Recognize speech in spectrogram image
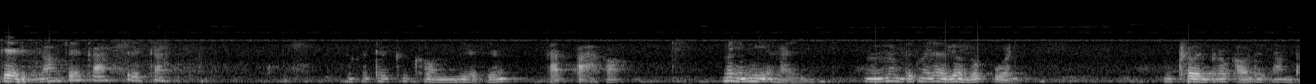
เก่งร้องเก๊กาเก๊กา แล้วก็ทึกคือคมมีแต่เสียงสัตว์ป่าก็ ไม่เห็นมีอะไรมันไม่ไม่ใช่เรื่องรบกวนเพลินเขาเขาด้วยซ้ำไป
